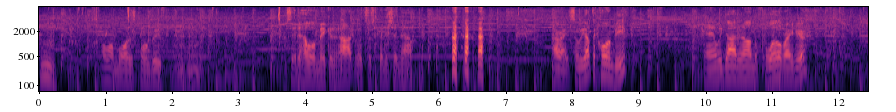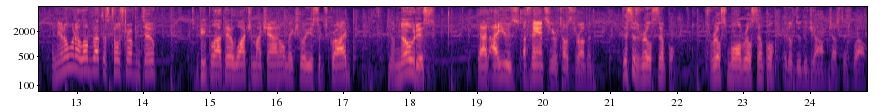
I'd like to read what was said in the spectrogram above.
Mmm. I want more of this corned beef. Mm-hmm. I say the hell with making it hot. Let's just finish it now. All right, so we got the corned beef and we got it on the foil right here. And you know what I love about this toaster oven too? People out there watching my channel, make sure you subscribe. You'll notice that I use a fancier toaster oven. This is real simple. It's real small, real simple. It'll do the job just as well.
